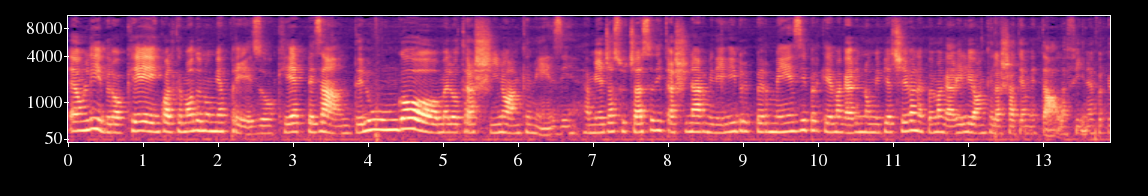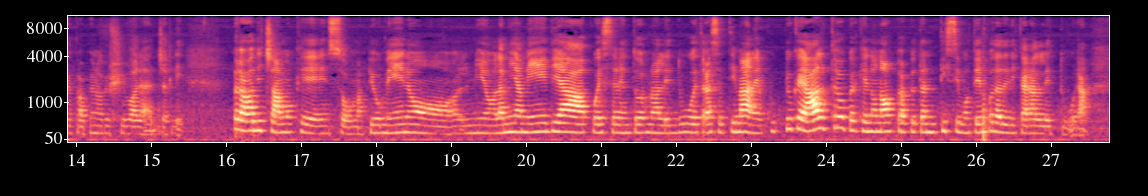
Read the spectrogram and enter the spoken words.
è un libro che in qualche modo non mi ha preso, che è pesante, lungo, me lo trascino anche mesi. Mi è già successo di trascinarmi dei libri per mesi perché magari non mi piacevano e poi magari li ho anche lasciati a metà alla fine perché proprio non riuscivo a leggerli però diciamo che insomma più o meno mio, la mia media può essere intorno alle 2-3 settimane, più che altro perché non ho proprio tantissimo tempo da dedicare alla lettura.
